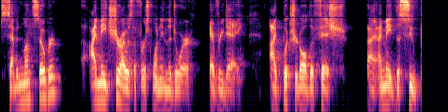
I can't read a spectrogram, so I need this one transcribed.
seven months sober, I made sure I was the first one in the door every day. I butchered all the fish. I, I made the soup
